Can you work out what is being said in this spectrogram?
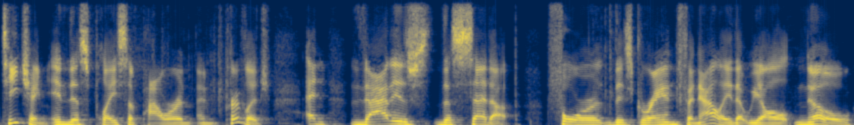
teaching in this place of power and, and, privilege. And that is the setup for this grand finale that we all know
